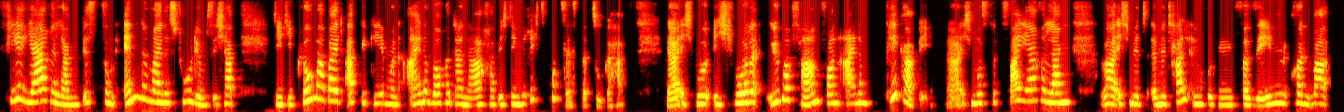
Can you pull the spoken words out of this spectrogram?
vier Jahre lang bis zum Ende meines Studiums, ich habe die Diplomarbeit abgegeben und eine Woche danach habe ich den Gerichtsprozess dazu gehabt. Ja, ich, ich wurde überfahren von einem PKW. Ja, ich musste zwei Jahre lang war ich mit Metall im Rücken versehen, kon, war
